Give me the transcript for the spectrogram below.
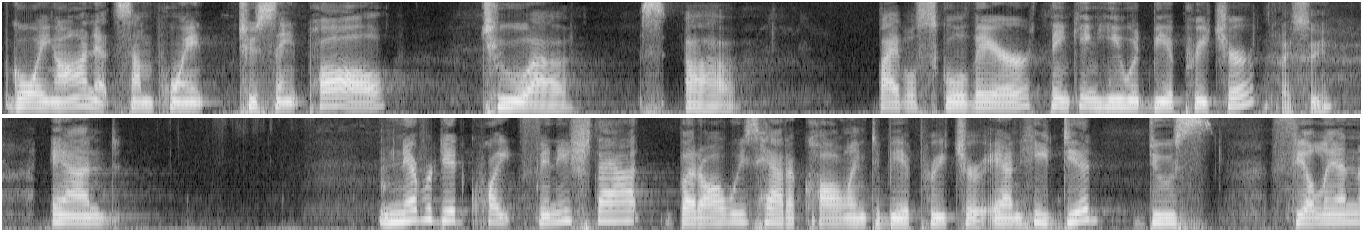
going on at some point to St. Paul to uh, uh, Bible school there, thinking he would be a preacher, I see. And never did quite finish that, but always had a calling to be a preacher. And he did do s- fill in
